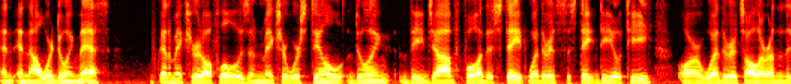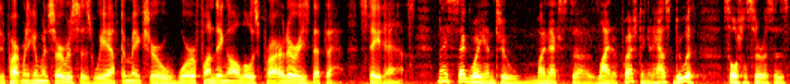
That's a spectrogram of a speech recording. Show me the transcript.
and, and now we're doing this. We've got to make sure it all flows and make sure we're still doing the job for the state, whether it's the state DOT or whether it's all our other the Department of Human Services. We have to make sure we're funding all those priorities that the state has. Nice segue into my next uh, line of questioning. It has to do with social services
